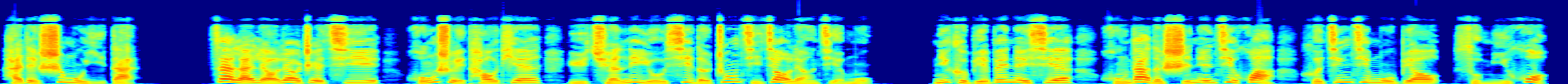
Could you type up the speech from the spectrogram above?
还得拭目以待。再来聊聊这期洪水滔天与权力游戏的终极较量节目，你可别被那些宏大的十年计划和经济目标所迷惑。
